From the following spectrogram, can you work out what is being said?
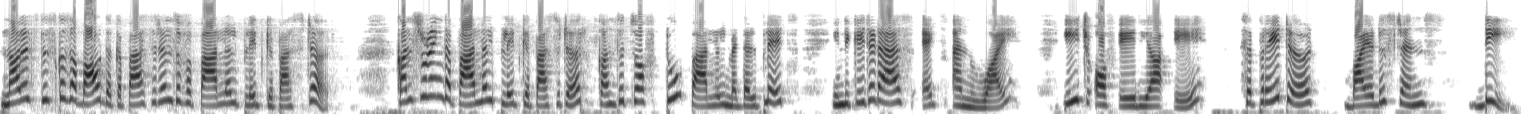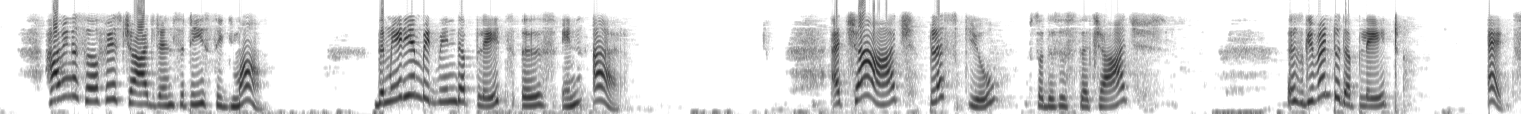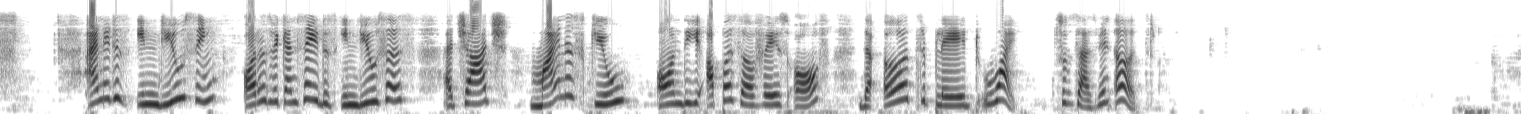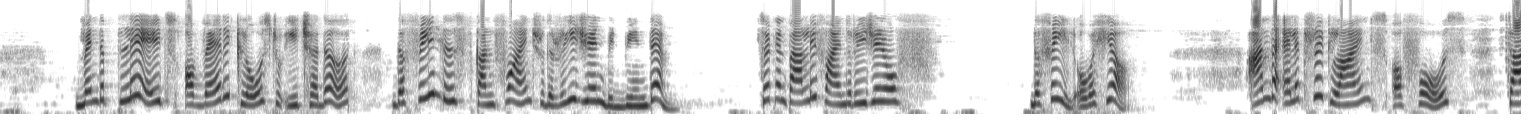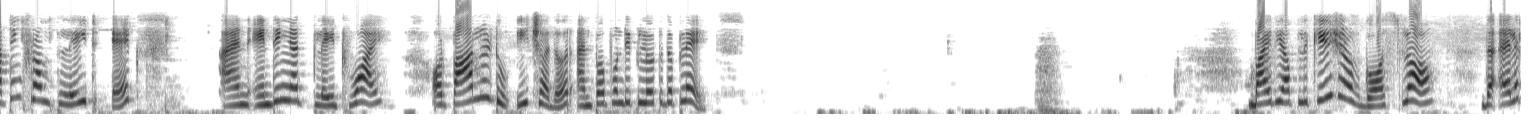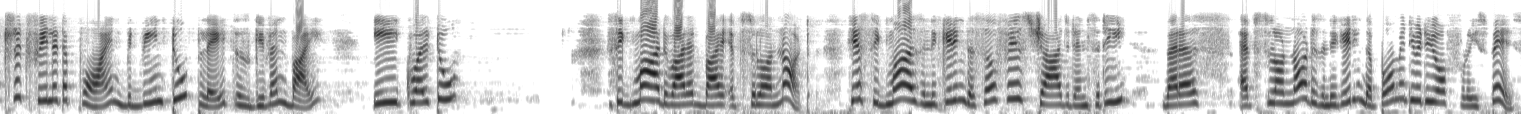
Now let's discuss about the capacitance of a parallel plate capacitor. Considering the parallel plate capacitor consists of two parallel metal plates indicated as X and Y, each of area A, separated by a distance d, having a surface charge density sigma. The medium between the plates is in air. A charge plus Q, so this is the charge, is given to the plate X and it is inducing or as we can say it is induces a charge minus Q on the upper surface of the earth plate Y. So this has been earth. When the plates are very close to each other, the field is confined to the region between them. So you can parallelly find the region of the field over here. And the electric lines of force starting from plate X and ending at plate Y are parallel to each other and perpendicular to the plates. By the application of Gauss law, the electric field at a point between two plates is given by E equal to sigma divided by epsilon naught. Here sigma is indicating the surface charge density whereas epsilon naught is indicating the permittivity of free space.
